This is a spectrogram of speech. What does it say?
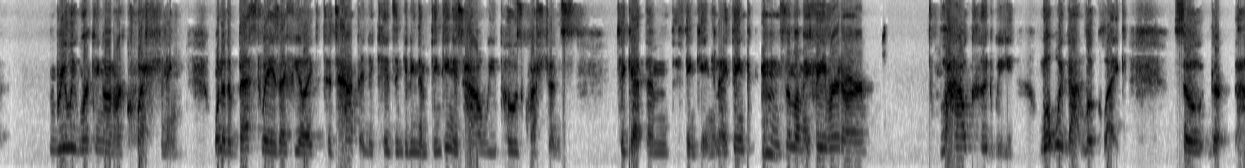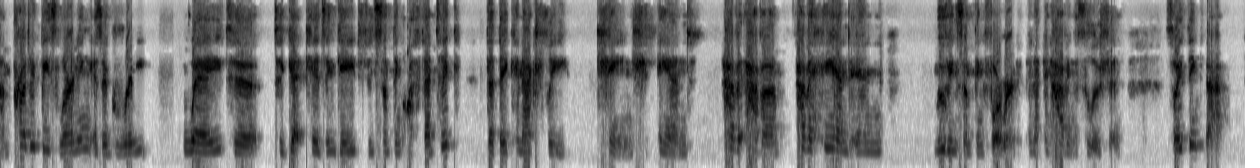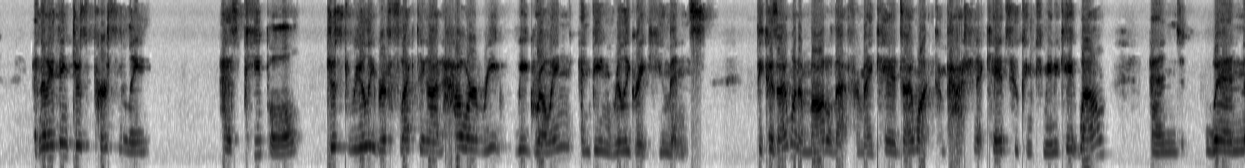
really working on our questioning. One of the best ways I feel like to tap into kids and getting them thinking is how we pose questions to get them thinking. And I think some of my favorite are, well, how could we? What would that look like? So the um, project-based learning is a great way to, to get kids engaged in something authentic that they can actually change and have it have a have a hand in moving something forward and, and having a solution. So I think that. And then I think just personally, as people, just really reflecting on how are we, we growing and being really great humans. Because I want to model that for my kids. I want compassionate kids who can communicate well. And when,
